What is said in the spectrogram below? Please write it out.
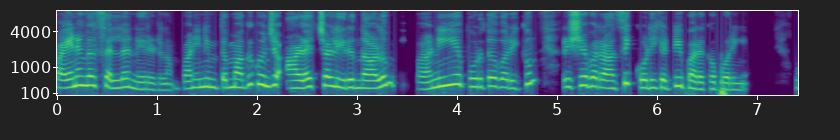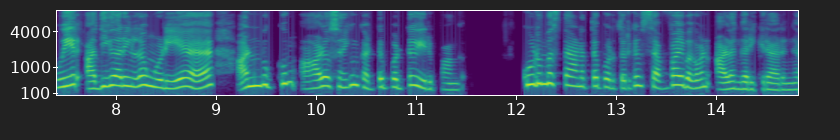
பயணங்கள் செல்ல நேரிடலாம். பணி நிமித்தமாக கொஞ்சம் அலைச்சல் இருந்தாலும், பணியை பொறுத்த வரைக்கும் ராசி கொடி கட்டி பறக்க போறீங்க. உயர் அதிகாரிகளும் உங்களுடைய அன்புக்கும், ஆலோசனைக்கும் கட்டுப்பட்டு இருப்பாங்க. குடும்பஸ்தானத்தை பொறுத்த வரைக்கும் செவ்வாய் பகவான் அலங்கரிக்கிறாருங்க.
